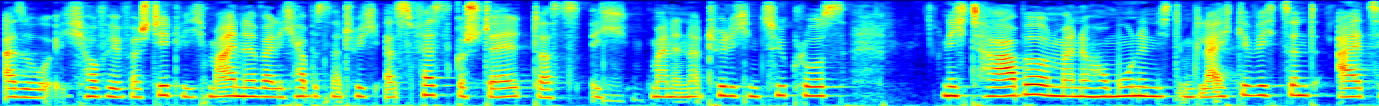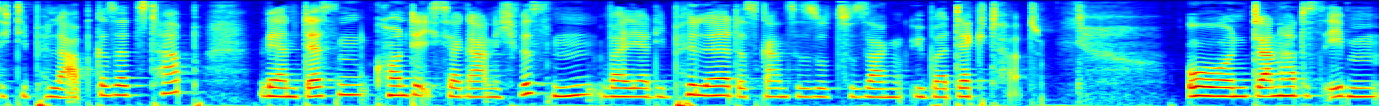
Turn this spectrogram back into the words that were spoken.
also ich hoffe, ihr versteht, wie ich meine, weil ich habe es natürlich erst festgestellt, dass ich meinen natürlichen Zyklus nicht habe und meine Hormone nicht im Gleichgewicht sind, als ich die Pille abgesetzt habe. Währenddessen konnte ich es ja gar nicht wissen, weil ja die Pille das Ganze sozusagen überdeckt hat. Und dann hat es eben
